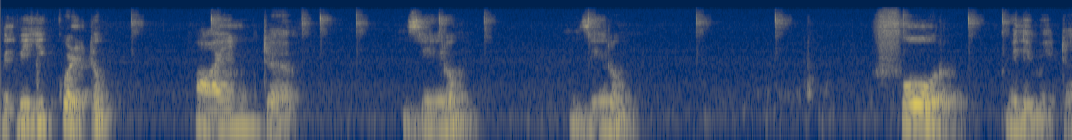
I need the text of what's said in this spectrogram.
will be equal to uh, 0 0 4 millimeter.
